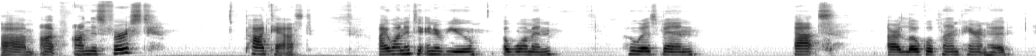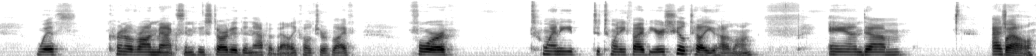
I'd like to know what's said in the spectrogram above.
Um, on, on this first podcast, I wanted to interview a woman who has been at our local Planned Parenthood with Colonel Ron Maxson, who started the Napa Valley Culture of Life, for 20 to 25 years. She'll tell you how long. And um, as well,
